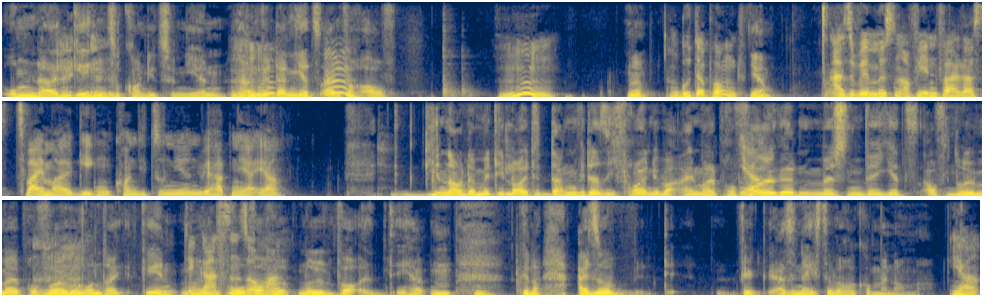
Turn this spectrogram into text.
um dagegen zu konditionieren, hören wir dann jetzt einfach auf. Hm. Ne? Ein guter Punkt. Ja. Also wir müssen auf jeden Fall das zweimal gegen konditionieren. Wir hatten ja, ja. Genau, damit die Leute dann wieder sich freuen über einmal pro Ja. Folge, müssen wir jetzt auf nullmal pro Folge Mhm. runtergehen. Den Null ganzen pro Sommer? Woche. Null Wo ja, mh. Genau. Also, wir, also nächste Woche kommen wir nochmal. Ja.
